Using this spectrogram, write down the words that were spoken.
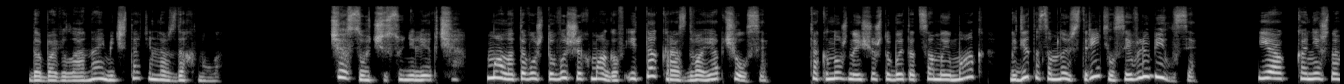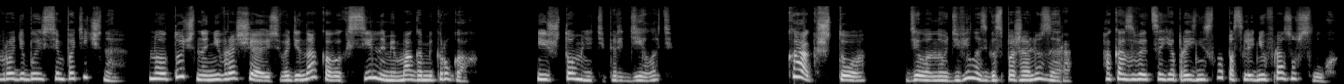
– добавила она и мечтательно вздохнула. «Час от часу не легче. Мало того, что высших магов и так раз-два и обчелся, так нужно еще, чтобы этот самый маг где-то со мной встретился и влюбился. Я, конечно, вроде бы симпатичная, но точно не вращаюсь в одинаковых с сильными магами кругах. И что мне теперь делать? «Как что?» – делано удивилась госпожа Люзера. Оказывается, я произнесла последнюю фразу вслух.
